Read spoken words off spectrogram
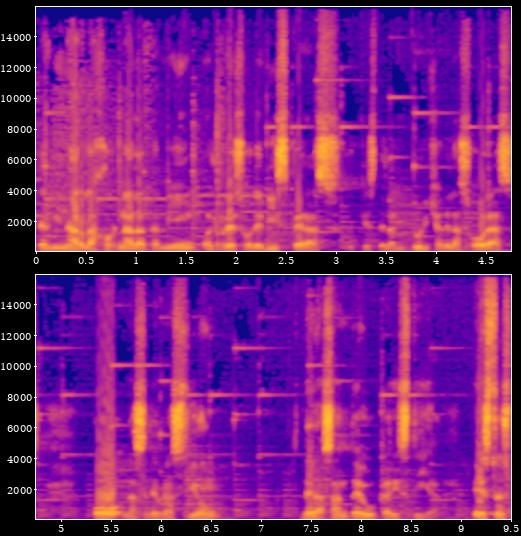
terminar la jornada también, o el rezo de vísperas, que es de la liturgia de las horas, o la celebración de la Santa Eucaristía. Esto es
